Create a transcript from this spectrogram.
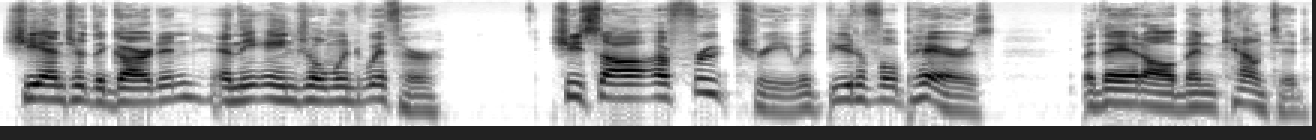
She entered the garden, and the angel went with her. She saw a fruit tree with beautiful pears, but they had all been counted.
